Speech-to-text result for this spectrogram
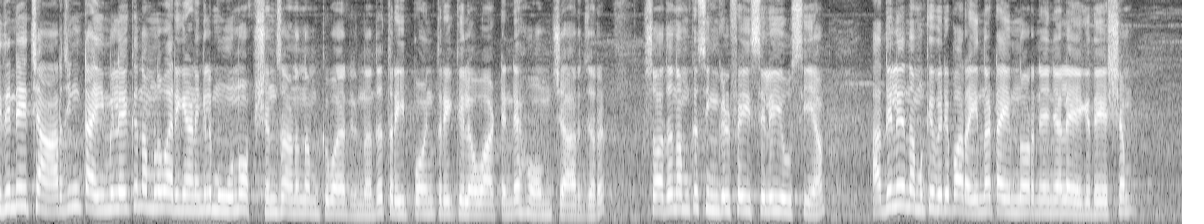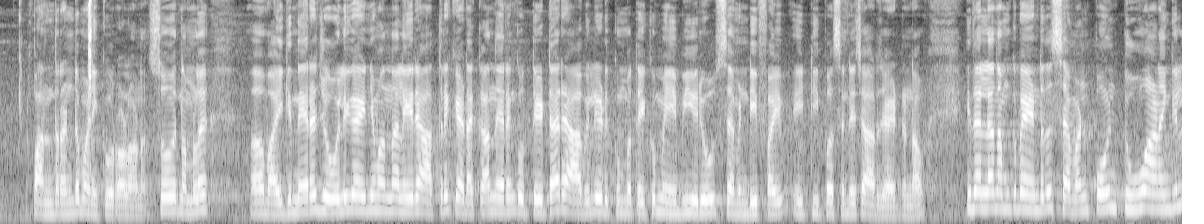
ഇതിന്റെ ഈ ചാർജിങ് ടൈമിലേക്ക് നമ്മൾ വരികയാണെങ്കിൽ മൂന്ന് ഓപ്ഷൻസ് ആണ് നമുക്ക് വരുന്നത്. ത്രീ പോയിന്റ് ത്രീ കിലോ വാട്ടിന്റെ ഹോം ചാർജർ സോ അത് നമുക്ക് സിംഗിൾ ഫേസിൽ യൂസ് ചെയ്യാം. അതിൽ നമുക്ക് ഇവർ പറയുന്ന ടൈം എന്ന് പറഞ്ഞു കഴിഞ്ഞാൽ ഏകദേശം പന്ത്രണ്ട് മണിക്കൂറോളമാണ് സോ നമ്മൾ വൈകുന്നേരം ജോലി കഴിഞ്ഞ് വന്നാൽ ഈ രാത്രി കിടക്കാൻ നേരം കുത്തിയിട്ടാൽ രാവിലെ എടുക്കുമ്പോഴത്തേക്കും മേ ബി ഒരു seventy five eighty percentage charge ആയിട്ടുണ്ടാവും. ഇതെല്ലാം നമുക്ക് വേണ്ടത് സെവൻ പോയിന്റ് ടു ആണെങ്കിൽ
